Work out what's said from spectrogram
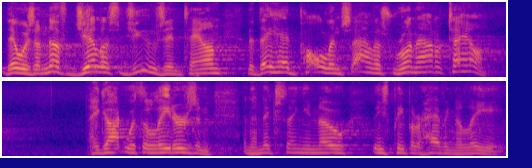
there was enough jealous Jews in town that they had Paul and Silas run out of town. They got with the leaders, and, and the next thing you know, these people are having to leave.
